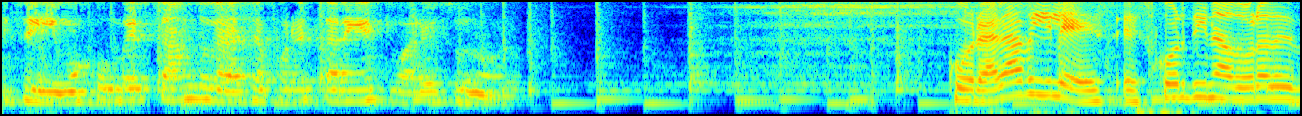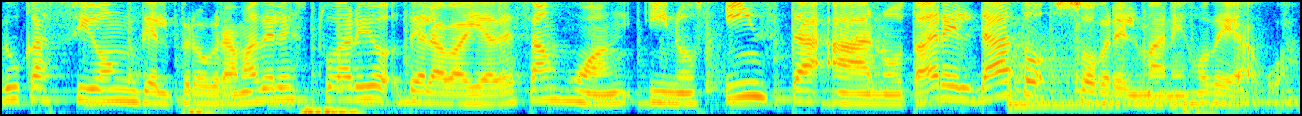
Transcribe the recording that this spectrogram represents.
y seguimos conversando. Gracias por estar en Estuario Sonoro. Coral Avilés es coordinadora de educación del programa del estuario de la Bahía de San Juan y nos insta a anotar el dato sobre el manejo de agua.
